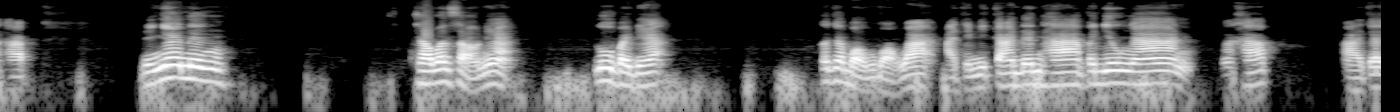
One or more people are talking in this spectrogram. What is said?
นะครับ ในแง่หนึ่งชาววันเสาร์เนี่ย รูปใบเนี้ย ก็จะบอกบอกว่าอาจจะมีการเดินทางไปดีลงานนะครับ อาจจะ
